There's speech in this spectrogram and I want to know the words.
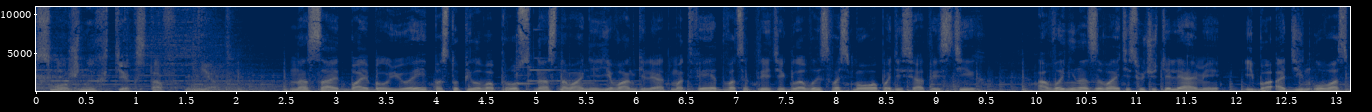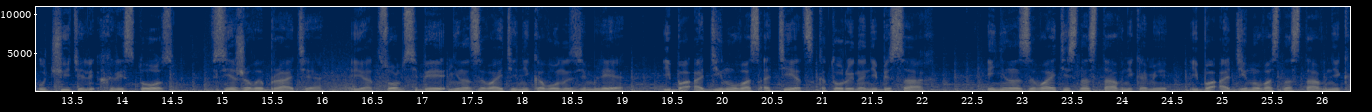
Сложных текстов нет. На сайт Bible.ua поступил вопрос на основании Евангелия от Матфея 23 главы с 8 по 10 стих. «А вы не называйтесь учителями, ибо один у вас учитель Христос. Все же вы братья, и отцом себе не называйте никого на земле, ибо один у вас Отец, который на небесах. И не называйтесь наставниками, ибо один у вас наставник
